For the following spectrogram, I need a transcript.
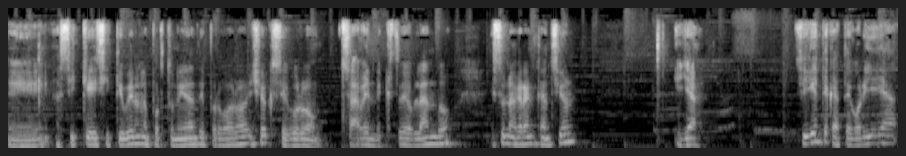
Eh, así que si tuvieron la oportunidad de probar Bioshock, seguro saben de qué estoy hablando. Es una gran canción. Y ya. Siguiente categoría,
